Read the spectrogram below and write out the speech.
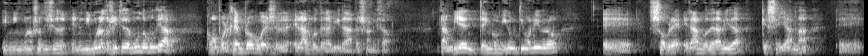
en ningún otro sitio, en ningún otro sitio del mundo mundial, como por ejemplo pues el, árbol de la vida personalizado. También tengo mi último libro eh, sobre el árbol de la vida que se llama eh,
